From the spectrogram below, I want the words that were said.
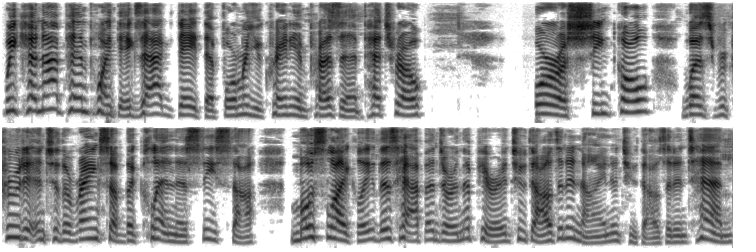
We cannot pinpoint the exact date that former Ukrainian President Petro Poroshenko was recruited into the ranks of the Clintonists. Most likely, this happened during the period 2009 and 2010,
